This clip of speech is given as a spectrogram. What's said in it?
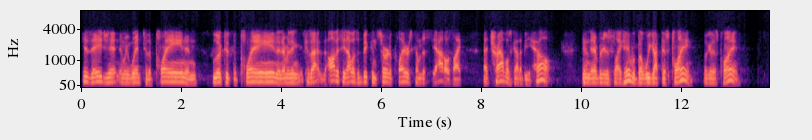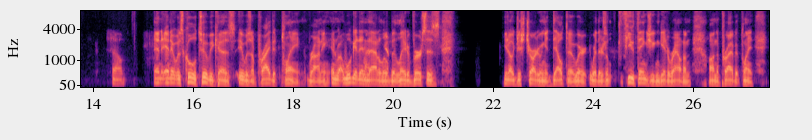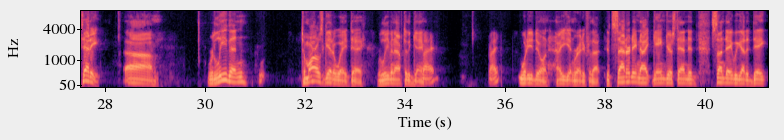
his agent, and we went to the plane and looked at the plane and everything because I obviously that was a big concern of players coming to Seattle. It's like that travel's got to be hell, yeah. and everybody was like, "Hey, but we got this plane. Look at this plane." So. And and it was cool too because it was a private plane, Ronnie, and we'll get into right. that a little bit later. Versus, you know, just chartering a Delta where where there's a few things you can get around on on the private plane. Teddy, uh, we're leaving tomorrow's getaway day. We're leaving after the game. Right. Right. What are you doing? How are you getting ready for that? It's Saturday night. Game just ended. Sunday, we got a day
